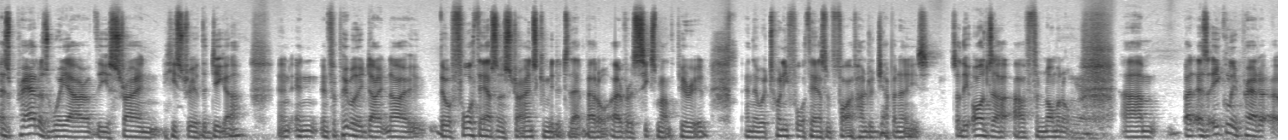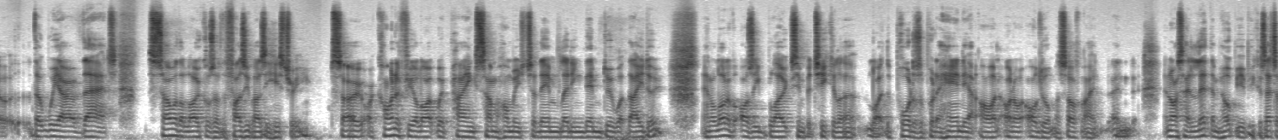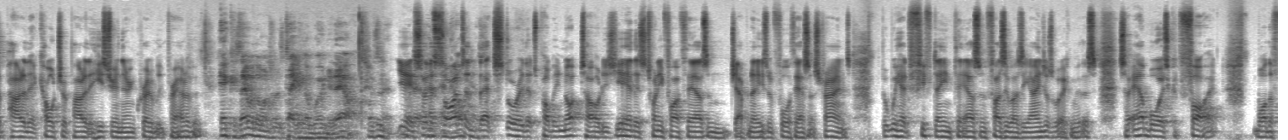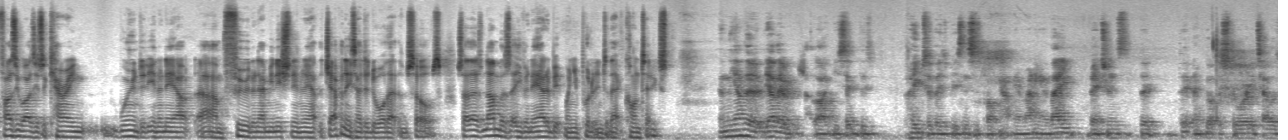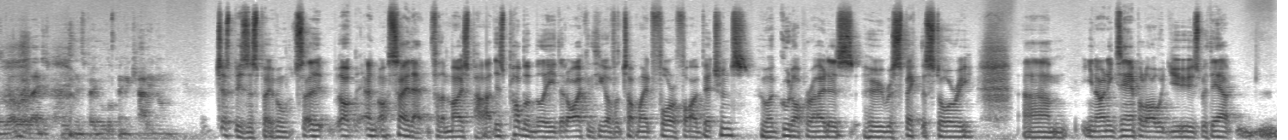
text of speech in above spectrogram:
as proud as we are of the Australian history of the digger, and, and, and for people who don't know, there were 4,000 Australians committed to that battle over a six month period, and there were 24,500 Japanese. So the odds are, are phenomenal. Yeah. Um, but as equally proud uh, that we are of that, so are the locals of the Fuzzy Wuzzy history. So I kind of feel like we're paying some homage to them, letting them do what they do. And a lot of Aussie blokes in particular, like the porters will put a hand out, oh, I'll, I'll do it myself, mate. And and I say, let them help you because that's a part of their culture, part of their history, and they're incredibly proud of it. Yeah, because they were the ones who was taking the wounded out, wasn't it? Yeah, so the sides of that story that's probably not told is, yeah, there's 25,000 Japanese and 4,000 Australians, but we had 15,000 Fuzzy Wuzzy Angels working with us. So our boys could fight while the Fuzzy Wuzzies are carrying wounded in and out, um, food and ammunition in and out. The Japanese had to do all that themselves. So those numbers even out a bit when you put it into that context. And the other, the other, like you said, there's heaps of these businesses popping up and running. Are they veterans that, that have got the story to tell as well, or are they just business people looking to cut in on? Just business people. So, and I say that for the most part. There's probably that I can think of off the top of my head four or five veterans who are good operators who respect the story, um, you know, an example I would use without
